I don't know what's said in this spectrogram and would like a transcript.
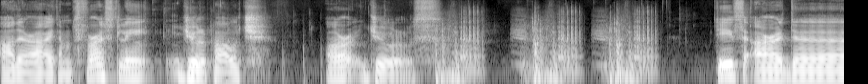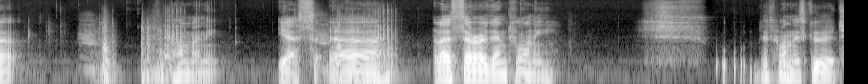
other items. Firstly, jewel pouch or jewels. These are the... How many? Yes, uh, lesser than 20. This one is good.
